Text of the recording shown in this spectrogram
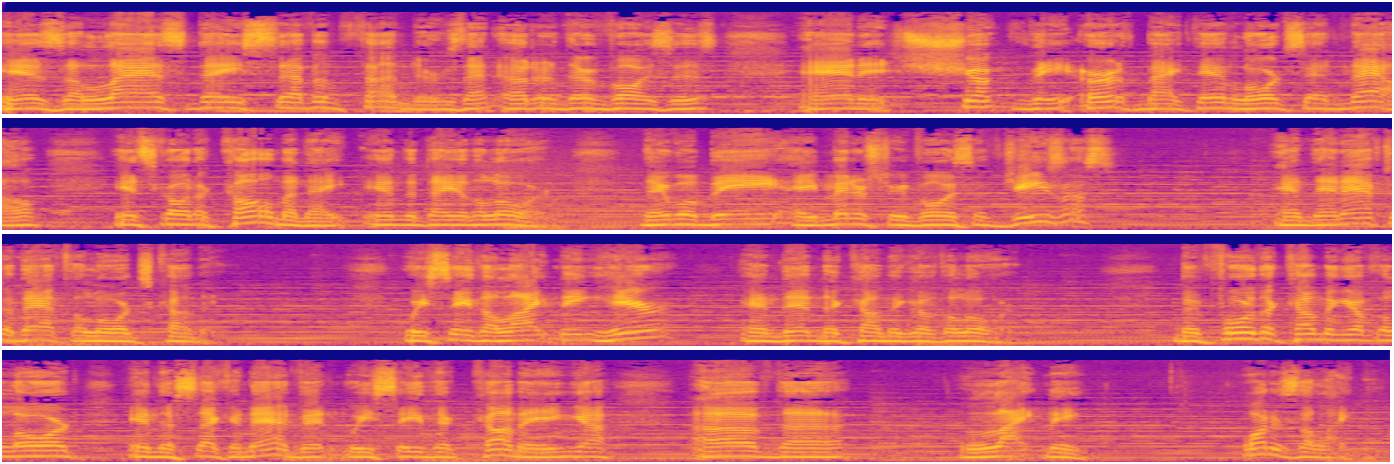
is the last day seven thunders that uttered their voices and it shook the earth back then. Lord said, now it's going to culminate in the day of the Lord. There will be a ministry voice of Jesus, and then after that, the Lord's coming. We see the lightning here and then the coming of the Lord. Before the coming of the Lord in the second advent, we see the coming uh, of the lightning. What is the lightning?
